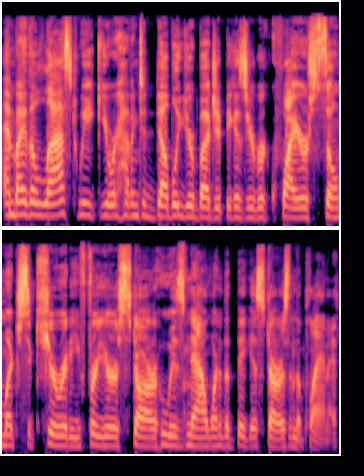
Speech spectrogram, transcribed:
And by the last week, you were having to double your budget because you require so much security for your star, who is now one of the biggest stars on the planet.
